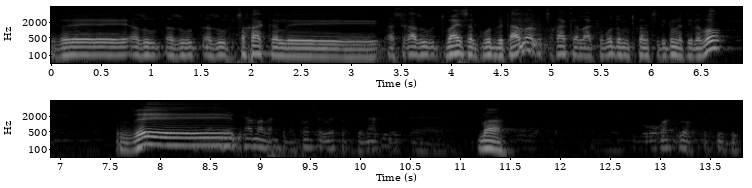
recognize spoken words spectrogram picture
ואז הוא, אז הוא, אז הוא צחק על... אה, סליחה, אז הוא התבאס על כבוד בית אבא, וצחק על הכבוד המתוקן לצדיקים לעתיד לבוא. ו... כמה לתינוקות של בית אבטינס יש, אה, מה? כאילו, הוא רק לא ספציפית.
